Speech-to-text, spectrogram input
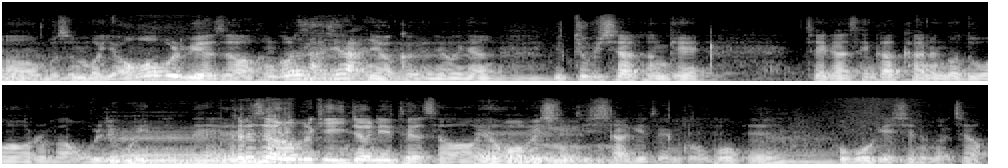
어, 무슨 뭐 영업을 위해서 한 건 사실 아니었거든요. 그냥 유튜브 시작한 게 제가 생각하는 거 노하우를 막 올리고 음. 있는데 그래서 여러분 이렇게 인연이 돼서 음. 영업의 신도 시작이 된 거고 음. 보고 계시는 거죠.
